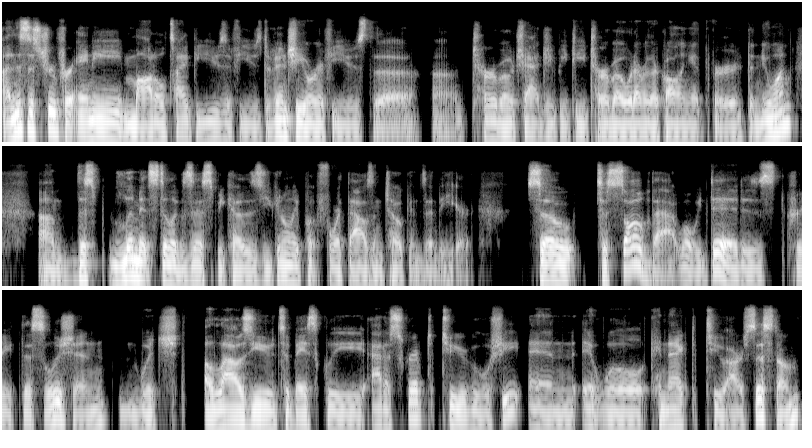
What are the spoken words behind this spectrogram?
And this is true for any model type you use. If you use DaVinci or if you use the uh, Turbo Chat GPT Turbo, whatever they're calling it for the new one, um, this limit still exists because you can only put 4,000 tokens into here. So to solve that, what we did is create this solution, which allows you to basically add a script to your Google Sheet and it will connect to our system.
